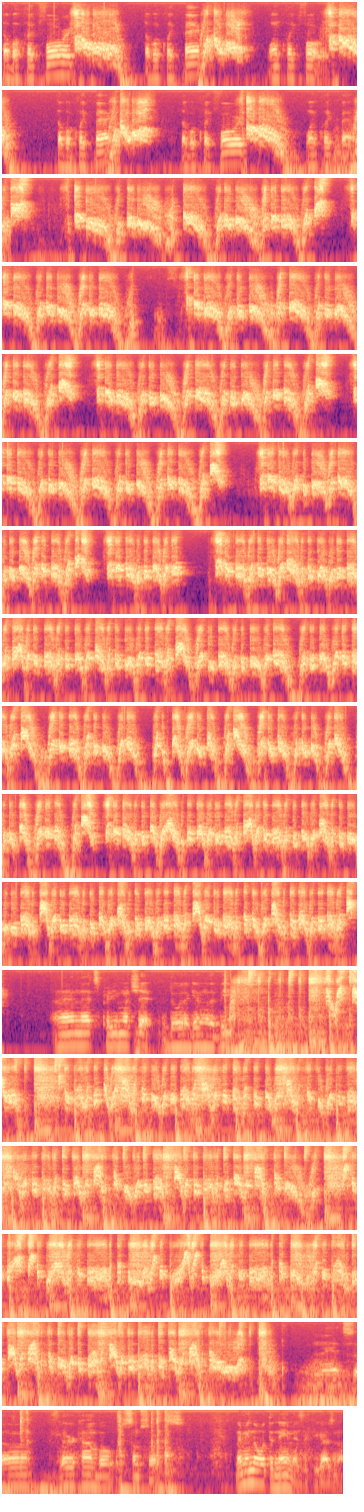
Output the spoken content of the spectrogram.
Double click forward, double click back, one click forward. Double click back, double click forward, one click back. Oops. That's pretty much it. Do it again with a beat. That's uh, flare combo some sorts. Let me know what the name is if you guys know.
